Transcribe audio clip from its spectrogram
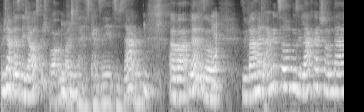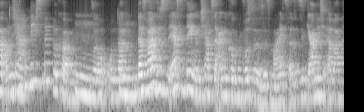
Und ich habe das nicht ausgesprochen, weil ich Mhm. dachte, das kannst du jetzt nicht sagen. Aber, ne, so. Ja. Sie war halt angezogen, sie lag halt schon da und ich Ja. habe nichts mitbekommen. Mhm. So, und dann, Mhm. das war dieses erste Ding und ich habe sie angeguckt und wusste, das ist meins. Also sie gar nicht, aber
